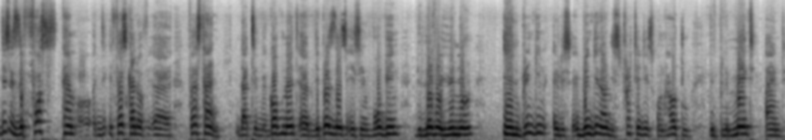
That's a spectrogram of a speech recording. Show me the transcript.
This is the first time, uh, the first kind of, uh, first time that the government, uh, the presidency is involving the labor union in bringing uh, bringing out the strategies on how to implement and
